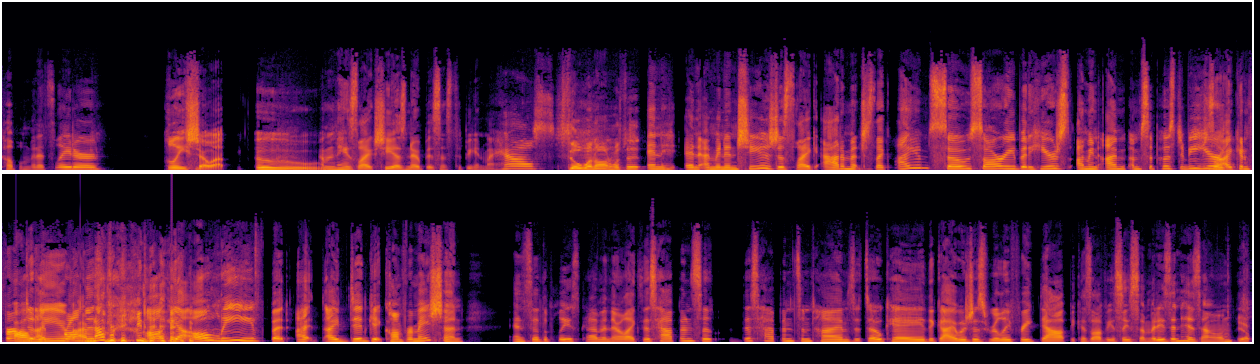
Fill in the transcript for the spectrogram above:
A couple minutes later, police show up. Ooh. And he's like, she has no business to be in my house. Still went on with it. And and I mean, and she is just like adamant. She's like, I am so sorry, but here's, I mean, I'm I'm supposed to be here. like, I confirmed I'll it. leave. I promise. I'm not breaking I'll, it. yeah, I'll leave, but I, I did get confirmation. And so the police come and they're like, this happens. This happens sometimes. It's okay. The guy was just really freaked out because obviously somebody's in his home. Yep.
